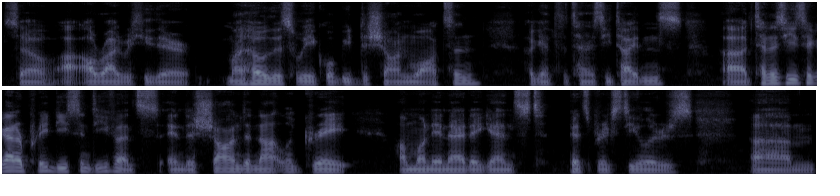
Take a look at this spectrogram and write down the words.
So I'll ride with you there. My hoe this week will be Deshaun Watson against the Tennessee Titans. Uh, Tennessee's got a pretty decent defense, and Deshaun did not look great on Monday night against Pittsburgh Steelers. Um,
